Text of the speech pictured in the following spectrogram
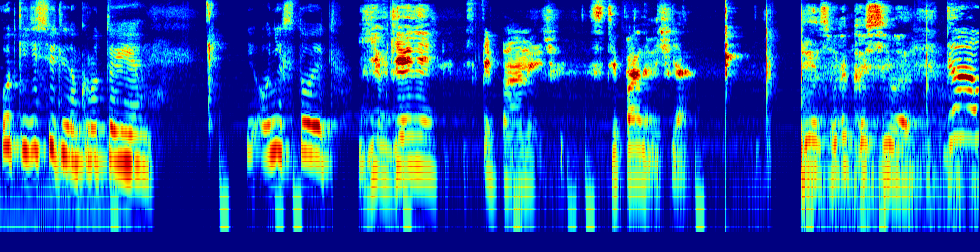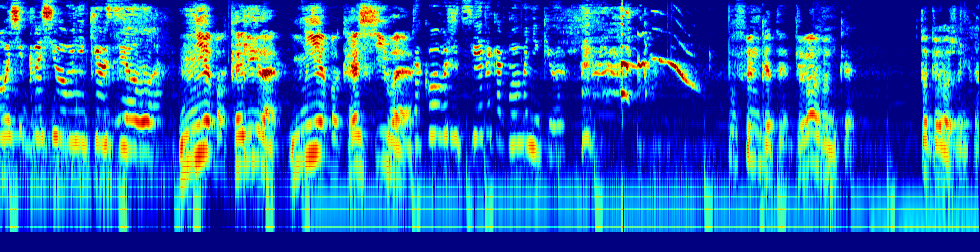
Фотки действительно крутые. И у них стоит... Евгений Степанович. Степанович я. Блин, смотри, как красиво. Да, очень красиво маникюр сделала. Небо, Карина, небо красивое. Такого же цвета, как мой маникюр. Пуфинка ты, пироженка. Кто пироженка?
